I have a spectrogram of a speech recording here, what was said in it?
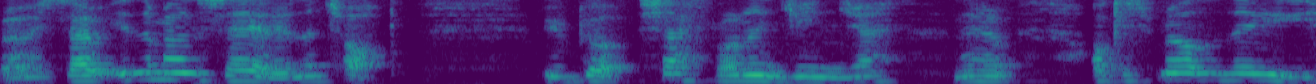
Right, so in the Mancera, in the top, we've got saffron and ginger. Now, I can smell the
